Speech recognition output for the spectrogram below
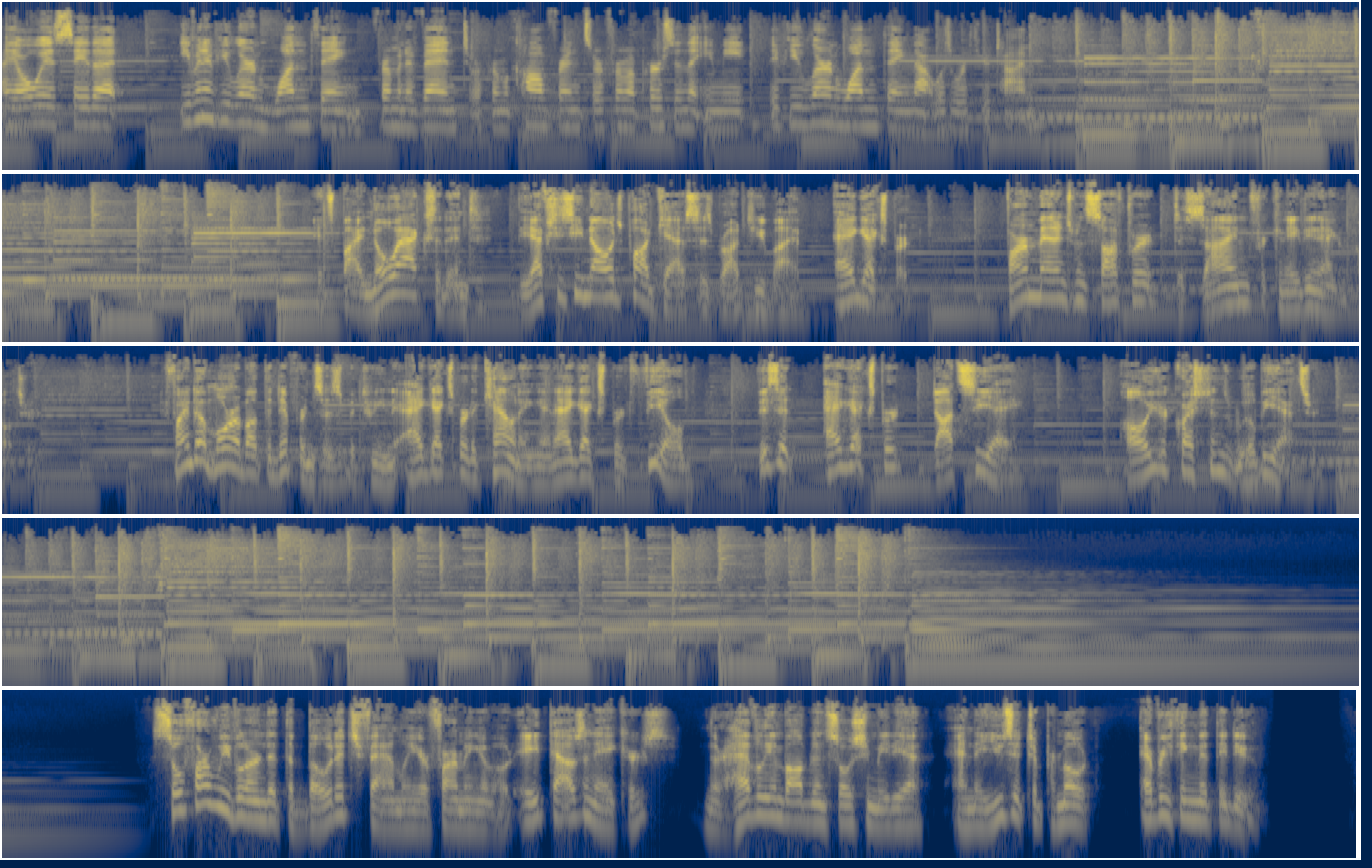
I always say that even if you learn one thing from an event or from a conference or from a person that you meet, if you learn one thing, that was worth your time. It's by no accident, the FCC Knowledge Podcast is brought to you by Ag Expert, farm management software designed for Canadian agriculture. To find out more about the differences between Ag Expert Accounting and Ag Expert Field, visit agexpert.ca. All your questions will be answered. So far, we've learned that the Bowditch family are farming about 8,000 acres. They're heavily involved in social media and they use it to promote everything that they do.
